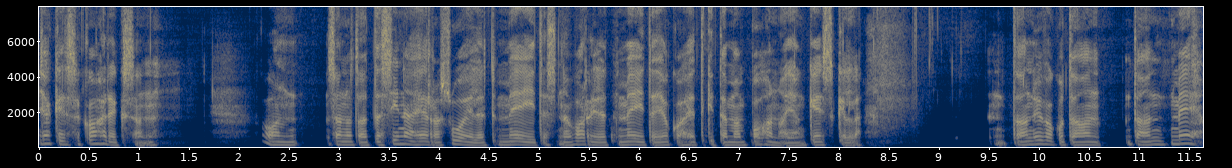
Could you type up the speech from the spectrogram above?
jakeessa kahdeksan on sanotaan, että sinä Herra suojelet meitä, sinä varjelet meitä joka hetki tämän pahan ajan keskellä. Tämä on hyvä, kun tämä on, tämä on me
